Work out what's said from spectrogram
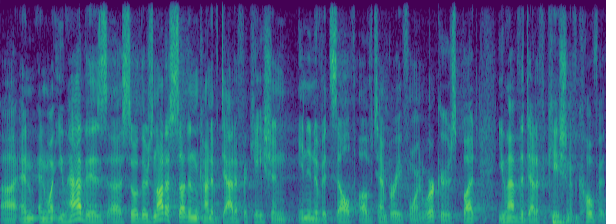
Uh, and, and what you have is, uh, so there's not a sudden kind of datification in and of itself of temporary foreign workers, but you have the datification of COVID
